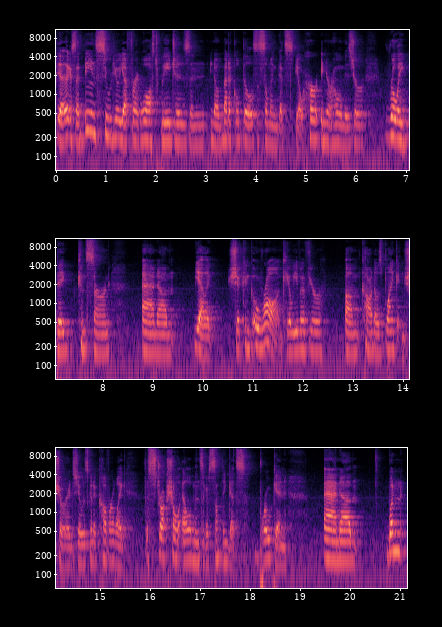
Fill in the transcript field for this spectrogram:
yeah, like I said, being sued, you know, yeah, for like lost wages and you know medical bills if someone gets you know hurt in your home is your really big concern. And um, yeah, like shit can go wrong. You know, even if your um, condo's blanket insurance, you know, is going to cover like the structural elements, like if something gets broken. And um, one,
